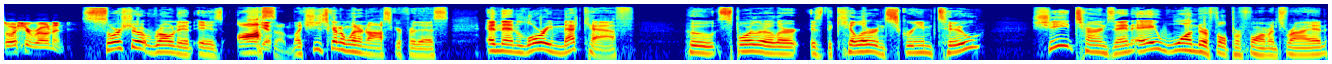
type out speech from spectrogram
Saoirse Ronan. Saoirse Ronan is awesome. Like she's going to win an Oscar for this. And then Laurie Metcalf, who spoiler alert is the killer in Scream 2, she turns in a wonderful performance, Ryan.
